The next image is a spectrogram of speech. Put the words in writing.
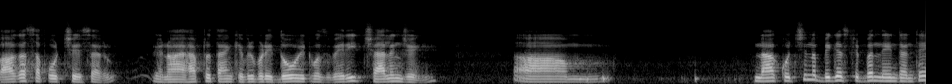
బాగా సపోర్ట్ చేశారు. You know I have to thank everybody though it was very challenging. నాకు వచ్చిన బిగ్గెస్ట్ ఇబ్బంది ఏంటంటే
